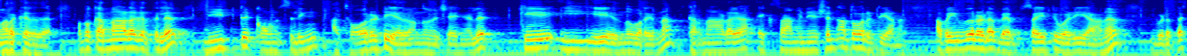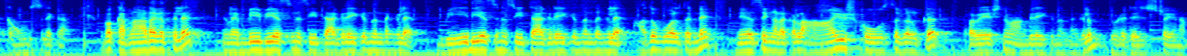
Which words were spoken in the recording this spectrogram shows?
മറക്കരുത്. അപ്പോൾ കർണാടകത്തിൽ നീറ്റ് കൗൺസിലിംഗ് അതോറിറ്റി ഏതാണെന്ന് വെച്ച് കഴിഞ്ഞാൽ കെ ഇ എ എന്ന് പറയുന്ന കർണാടക എക്സാമിനേഷൻ അതോറിറ്റിയാണ്. അപ്പോൾ ഇവരുടെ വെബ്സൈറ്റ് വഴിയാണ് ഇവിടുത്തെ കൗൺസിലിംഗ് അപ്പോൾ കർണാടകത്തിൽ നിങ്ങൾ എം ബി ബി എസിന് സീറ്റ് ആഗ്രഹിക്കുന്നുണ്ടെങ്കിൽ ബി ഡി എസിന് സീറ്റ് ആഗ്രഹിക്കുന്നുണ്ടെങ്കിൽ അതുപോലെ തന്നെ നഴ്സിംഗ് അടക്കമുള്ള ആയുഷ് കോഴ്സുകൾക്ക് പ്രവേശനം ആഗ്രഹിക്കുന്നുണ്ടെങ്കിലും ഇവിടെ രജിസ്റ്റർ ചെയ്യണം.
